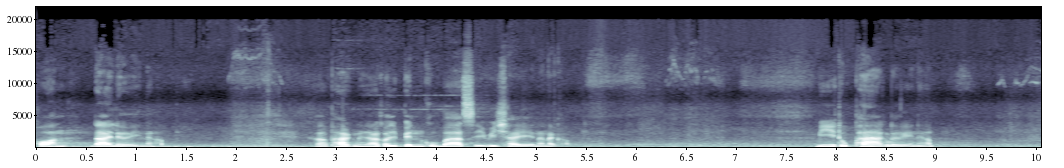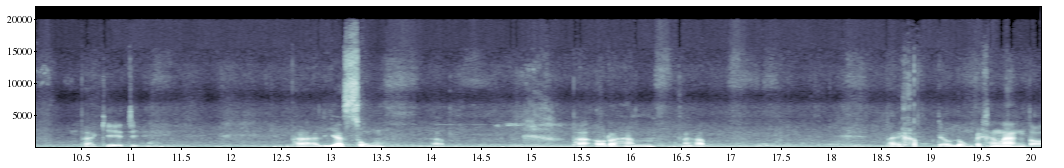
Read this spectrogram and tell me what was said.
พรได้เลยนะครับถ้าภาคเหนือก็จะเป็นครูบาศรีวิชัยนั่นแหละครับ มีทุกภาคเลยนะครับพระเกจิพระอริยสงฆ์นะครับพระอรหันต์นะครับ ไปครับ เดี๋ยวลงไปข้างล่างต่อ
